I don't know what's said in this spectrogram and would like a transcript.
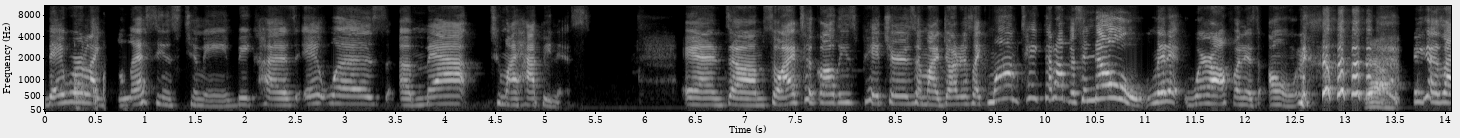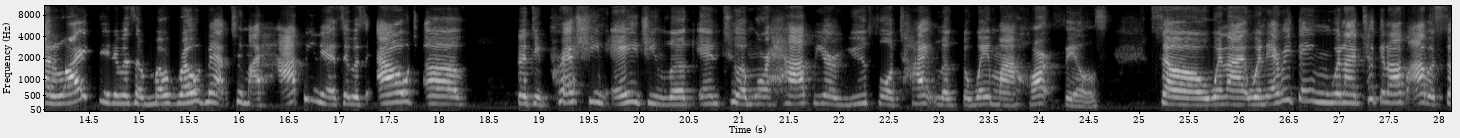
they were like blessings to me because it was a map to my happiness and um, so I took all these pictures, and my daughter's like, Mom, take that off. I said, No, let it wear off on its own. Yeah. because I liked it. It was a roadmap to my happiness. It was out of the depression aging look into a more happier, youthful, tight look, the way my heart feels. So when I when everything when I took it off, I was so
